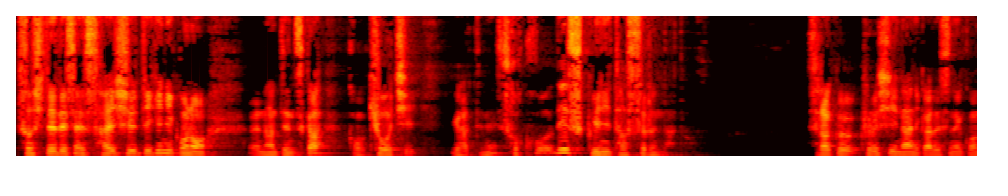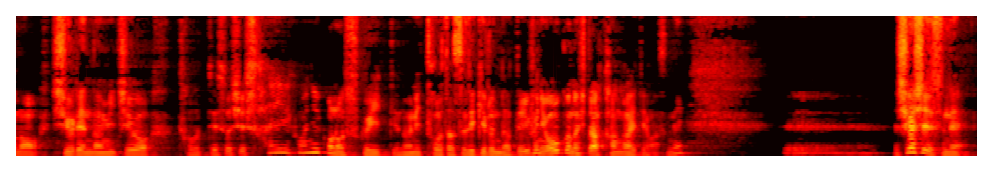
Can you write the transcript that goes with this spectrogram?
そしてですね、最終的にこの、なんていうんですか、こう境地があってね、そこで救いに達するんだと。辛く苦しい何かですね、この修練の道を通って、そして最後にこの救いっていうのに到達できるんだというふうに多くの人は考えていますね。しかしですね、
